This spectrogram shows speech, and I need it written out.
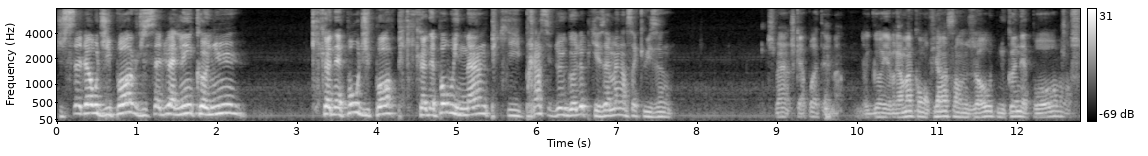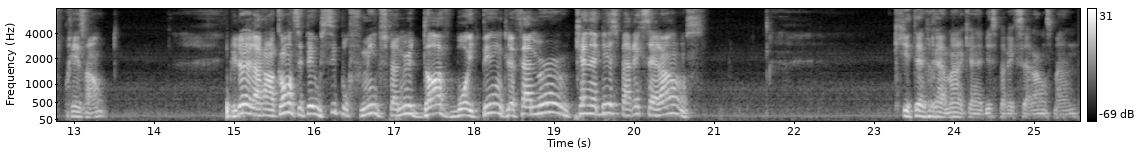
Je dis salut à OG je dis salut à l'inconnu qui connaît pas OG puis qui connaît pas Winman, puis qui prend ces deux gars-là, puis qui les amène dans sa cuisine. Je, je capote, man. Le gars, il a vraiment confiance en nous autres, il nous connaît pas, on se présente. Puis là, la rencontre, c'était aussi pour fumer du fameux Dove Boy Pink, le fameux cannabis par excellence. Qui était vraiment un cannabis par excellence, man.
